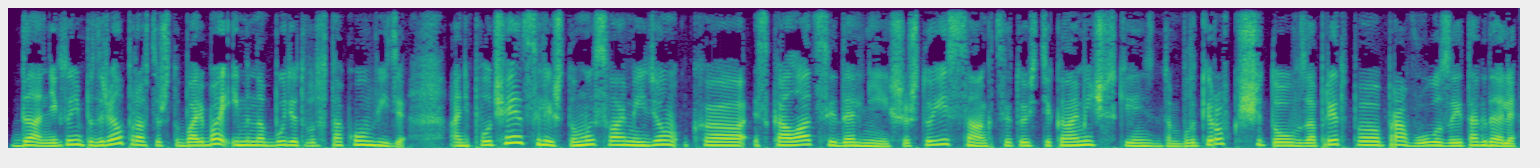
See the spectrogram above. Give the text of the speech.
да. да, никто не подозревал, правда, что борьба именно будет вот в таком таком виде. А не получается ли, что мы с вами идем к эскалации дальнейшей, что есть санкции, то есть экономические, знаю, там, блокировка счетов, запрет провоза и так далее,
